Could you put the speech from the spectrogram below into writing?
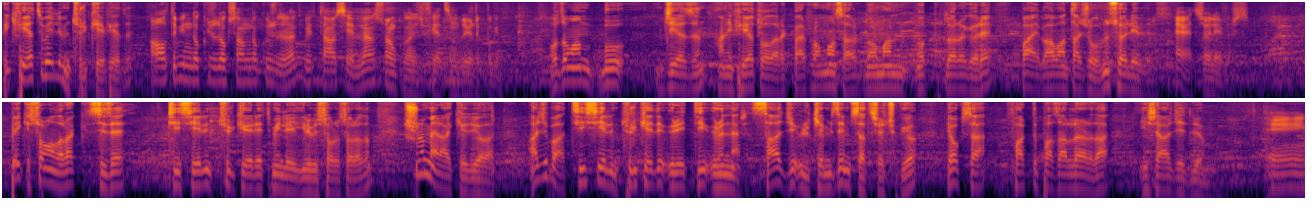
Peki fiyatı belli mi Türkiye fiyatı? 6999 liralık bir tavsiye edilen son kullanıcı fiyatını duyurduk bugün. O zaman bu cihazın hani fiyat olarak performans olarak normal notebooklara göre bayağı bir avantajlı olduğunu söyleyebiliriz. Evet söyleyebiliriz. Peki son olarak size TCL'in Türkiye üretimiyle ilgili bir soru soralım. Şunu merak ediyorlar. Acaba TCL'in Türkiye'de ürettiği ürünler sadece ülkemizde mi satışa çıkıyor yoksa farklı pazarlara da ihraç ediliyor mu? Ee,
